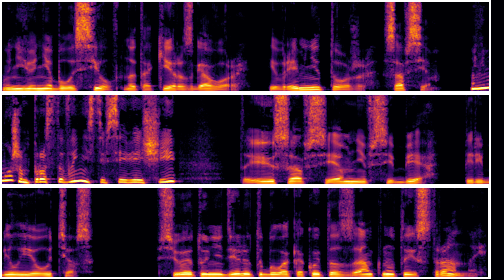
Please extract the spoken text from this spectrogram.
У нее не было сил на такие разговоры. И времени тоже, совсем. «Мы не можем просто вынести все вещи и...» «Ты совсем не в себе», — перебил ее утес. «Всю эту неделю ты была какой-то замкнутой и странной,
